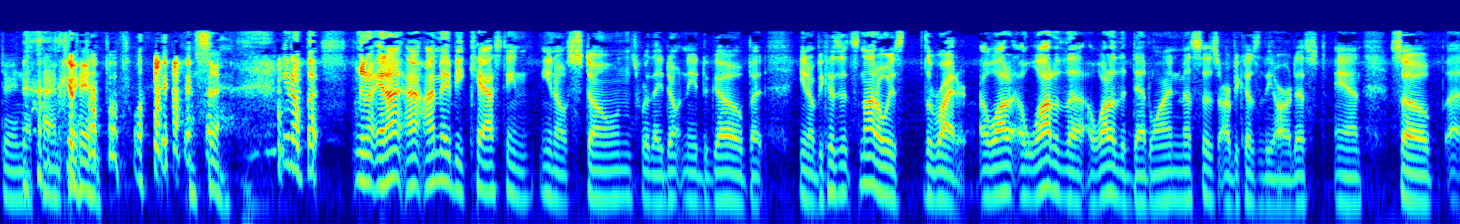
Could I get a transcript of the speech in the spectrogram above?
during that time period. So, you know, but you know, and I, I I may be casting you know stones where they don't need to go, but you know because it's not always the writer. A lot of, a lot of the a lot of the deadline misses are because of the artist, and so uh,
